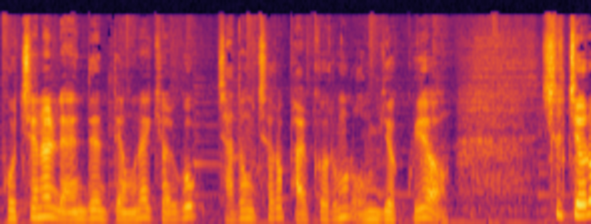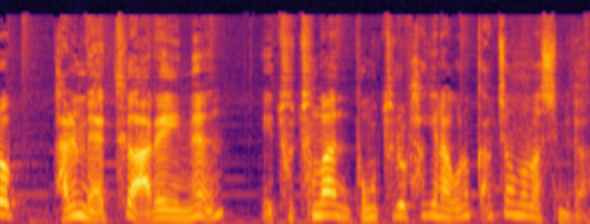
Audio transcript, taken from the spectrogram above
보채는 랜드 때문에 결국 자동차로 발걸음을 옮겼고요. 실제로 발 매트 아래에 있는 이 두툼한 봉투를 확인하고는 깜짝 놀랐습니다.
